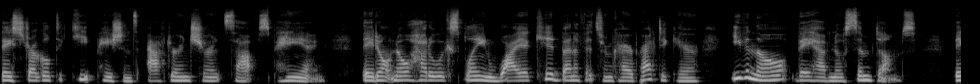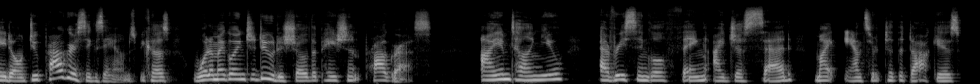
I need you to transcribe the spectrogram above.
They struggle to keep patients after insurance stops paying. They don't know how to explain why a kid benefits from chiropractic care, even though they have no symptoms. They don't do progress exams because what am I going to do to show the patient progress? I am telling you, every single thing I just said, my answer to the doc is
